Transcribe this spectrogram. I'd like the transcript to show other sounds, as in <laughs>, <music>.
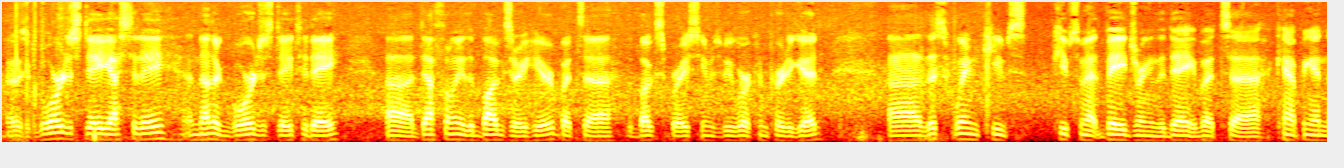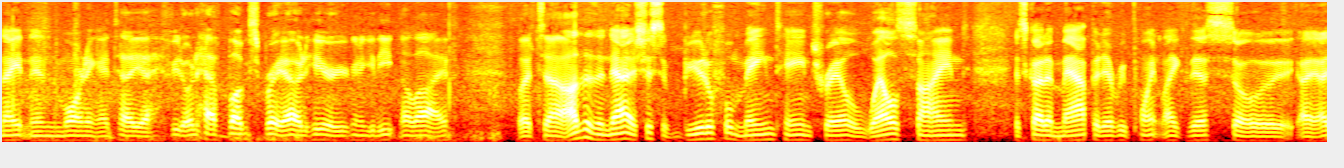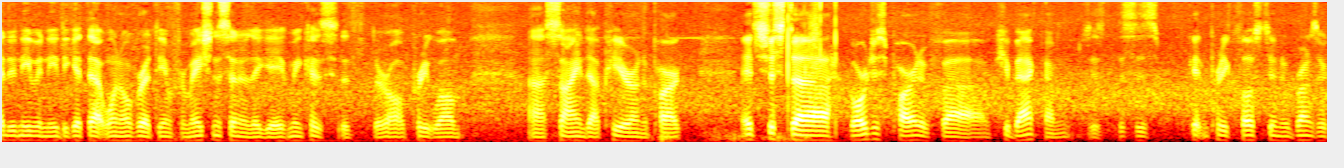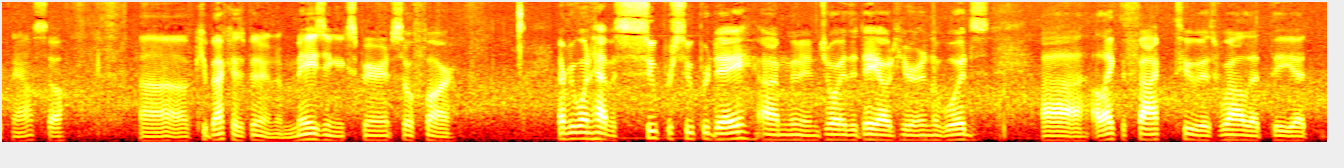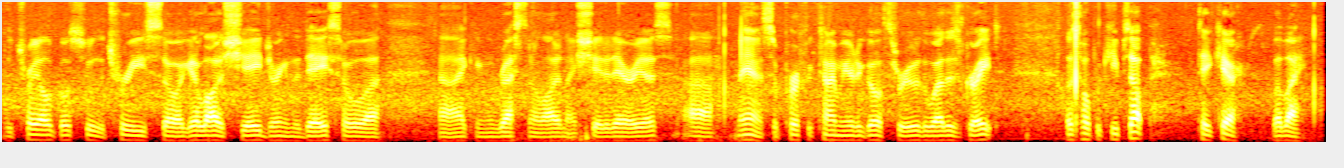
It was a gorgeous day yesterday. Another gorgeous day today. Uh, definitely the bugs are here, but uh, the bug spray seems to be working pretty good. Uh, this wind keeps keeps them at bay during the day, but uh, camping at night and in the morning, I tell you, if you don't have <laughs> bug spray out here, you're going to get eaten alive. But uh, other than that, it's just a beautiful, maintained trail, well signed. It's got a map at every point like this, so I, I didn't even need to get that one over at the information center they gave me because they're all pretty well uh, signed up here on the park. It's just a gorgeous part of uh, Quebec. I'm just, this is getting pretty close to New Brunswick now, so uh, Quebec has been an amazing experience so far. Everyone have a super, super day. I'm going to enjoy the day out here in the woods. Uh, I like the fact too as well that the uh, the trail goes through the trees, so I get a lot of shade during the day, so uh, uh, I can rest in a lot of nice shaded areas. Uh, man, it's a perfect time of year to go through. The weather's great. Let's hope it keeps up. Take care. Bye bye.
